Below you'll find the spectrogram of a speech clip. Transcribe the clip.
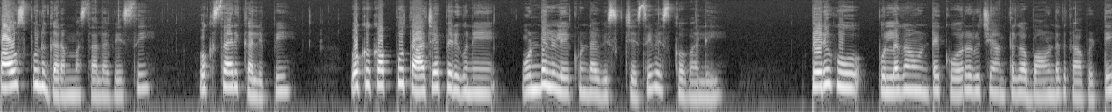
పావు స్పూన్ గరం మసాలా వేసి ఒకసారి కలిపి ఒక కప్పు తాజా పెరుగుని ఉండలు లేకుండా విస్క్ చేసి వేసుకోవాలి. పెరుగు పుల్లగా ఉంటే కూర రుచి అంతగా బాగుండదు కాబట్టి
